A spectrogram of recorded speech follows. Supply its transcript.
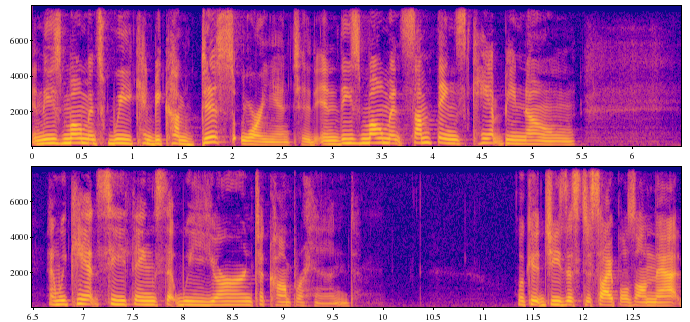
In these moments, we can become disoriented. In these moments, some things can't be known, and we can't see things that we yearn to comprehend. Look at Jesus' disciples on that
